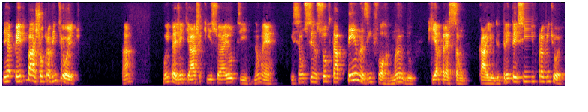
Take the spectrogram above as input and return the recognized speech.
de repente baixou para 28. Tá? Muita gente acha que isso é IoT. Não é. Isso é um sensor que está apenas informando que a pressão caiu de 35 para 28.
